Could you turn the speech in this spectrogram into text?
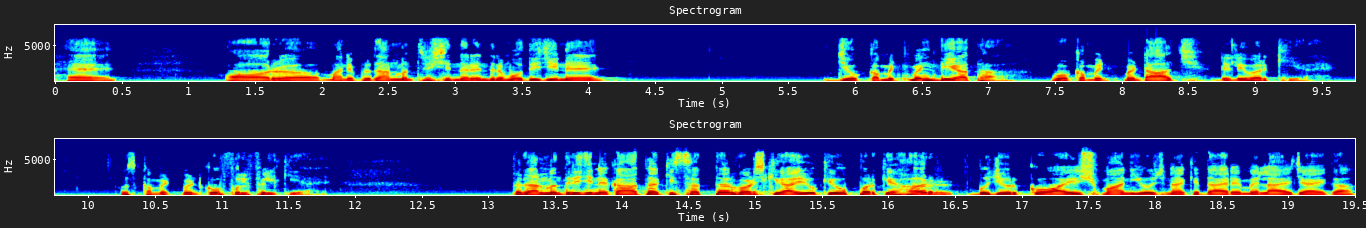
है और माननीय प्रधानमंत्री श्री नरेंद्र मोदी जी ने जो कमिटमेंट दिया था, वो कमिटमेंट आज डिलीवर किया है। उस कमिटमेंट को फुलफिल किया है। प्रधानमंत्री जी ने कहा था कि 70 वर्ष की आयु के ऊपर के हर बुज़ुर्ग को आयुष्मान योजना के दायरे में लाया जाएगा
